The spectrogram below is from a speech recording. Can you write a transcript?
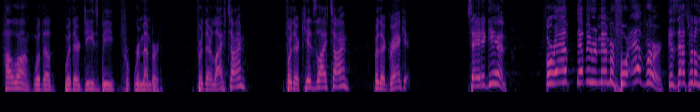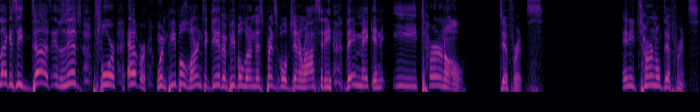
How long will, will their deeds be remembered? For their lifetime? For their kids' lifetime? For their grandkids? Say it again. Forever, they'll be remembered forever because that's what a legacy does. It lives forever. When people learn to give and people learn this principle of generosity, they make an eternal difference. An eternal difference.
